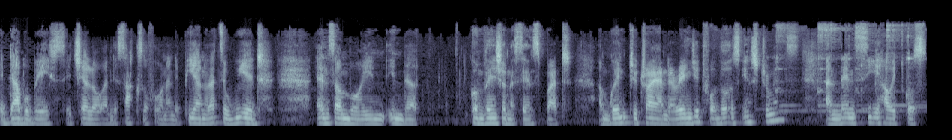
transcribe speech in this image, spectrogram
a double bass, a cello, and a saxophone and a piano. That's a weird ensemble in, in the conventional sense, but I'm going to try and arrange it for those instruments and then see how it goes.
